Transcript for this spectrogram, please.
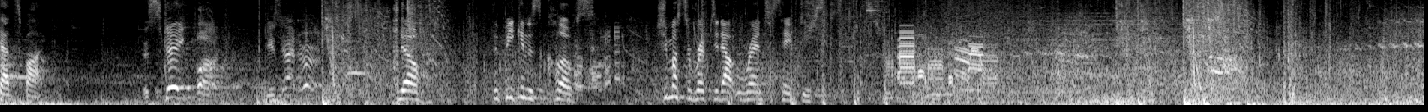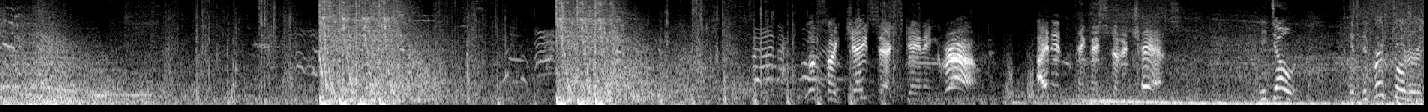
that spot. Escape pod. Is that her? No. The beacon is close. She must have ripped it out and ran to safety. Looks like JSEC's gaining ground. I didn't think they stood a chance. They don't. If the First Order is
